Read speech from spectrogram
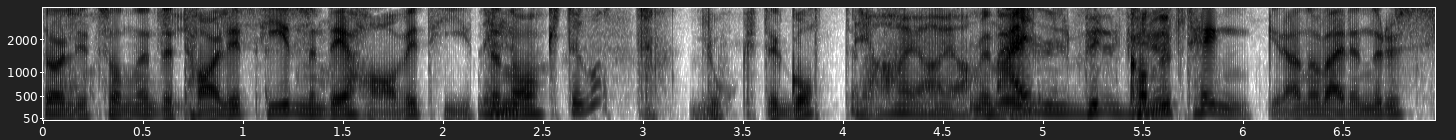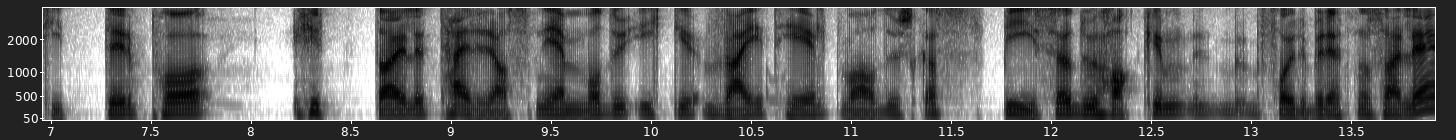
og litt sånne. Det tar litt tid, men det har vi tid Det til nå. lukter godt. Lukter godt. Ja, ja, ja. Men Nei, det- br- Kan du tenke deg noe verre når du sitter på hytta eller terrassen hjemme, og du ikke veit helt hva du skal spise, og du har ikke forberedt noe særlig,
